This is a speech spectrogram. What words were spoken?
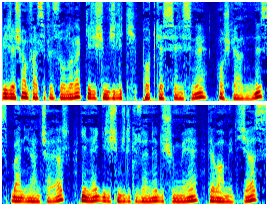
bir yaşam felsefesi olarak girişimcilik podcast serisine hoş geldiniz. Ben İnan Çayar. Yine girişimcilik üzerine düşünmeye devam edeceğiz.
